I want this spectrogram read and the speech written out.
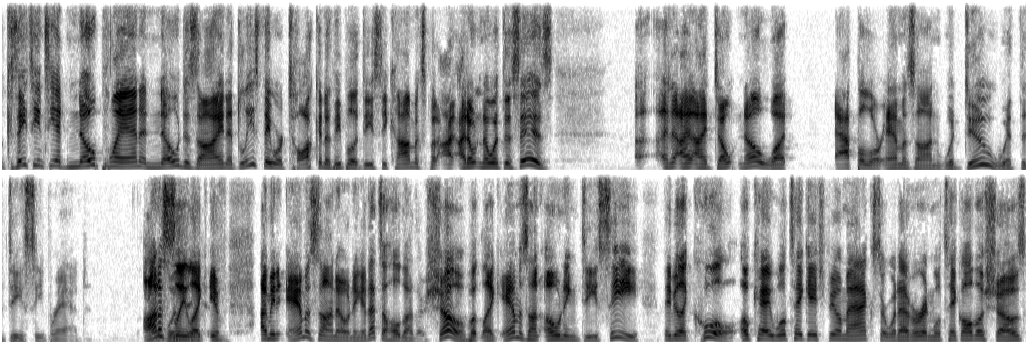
because AT and T had no plan and no design. At least they were talking to people at DC Comics, but I, I don't know what this is, uh, and I, I don't know what Apple or Amazon would do with the DC brand. Honestly, like if I mean Amazon owning it, that's a whole other show. But like Amazon owning DC, they'd be like, "Cool, okay, we'll take HBO Max or whatever, and we'll take all those shows.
